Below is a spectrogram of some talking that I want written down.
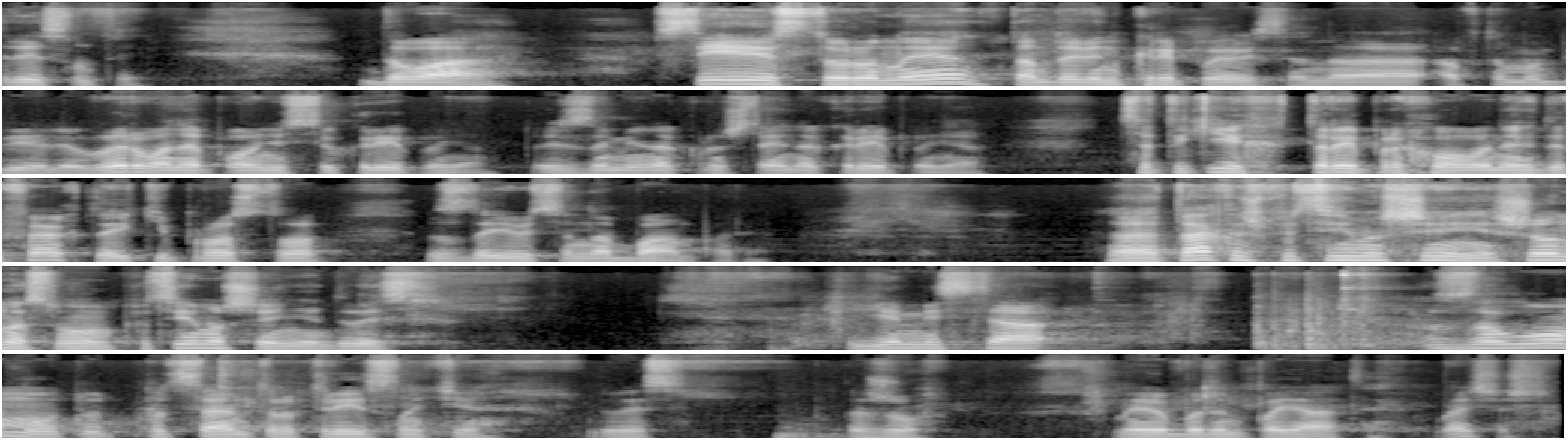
Тріснутий. Два. З цієї сторони, там, де він кріпився на автомобілі, вирване повністю кріплення, тобто заміна кронштейна кріплення. Це таких три прихованих дефекти, які просто здаються на бампері. Е, Також по цій машині, що у нас? О, по цій машині, дивись. Є місця залому тут по центру тріснуті. Дивись, кажу. Ми його будемо паяти. Бачиш?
